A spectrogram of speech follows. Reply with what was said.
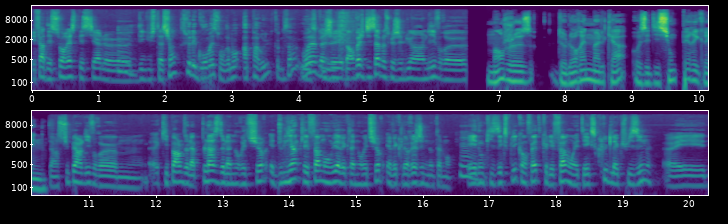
et faire des soirées spéciales euh, Mm. dégustation. Est-ce que les gourmets sont vraiment apparus comme ça ou Ouais, bah, que- bah, en fait, je dis ça parce que j'ai lu un livre. euh, Mangeuse de Lorraine Malka aux éditions Pérégrine. C'est un super livre euh, euh, qui parle de la place de la nourriture et du lien que les femmes ont eu avec la nourriture et avec le régime notamment. Mm. Et donc ils expliquent en fait que les femmes ont été exclues de la cuisine euh, et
